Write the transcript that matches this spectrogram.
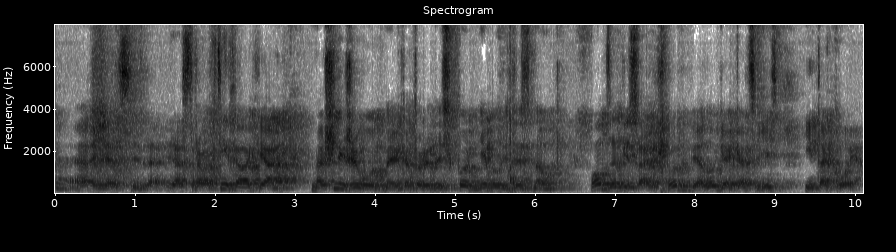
э, или островах Тихого океана нашли животные, которые до сих пор не было известно науки. Вот записали, что вот в биологии, оказывается, есть и такое.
